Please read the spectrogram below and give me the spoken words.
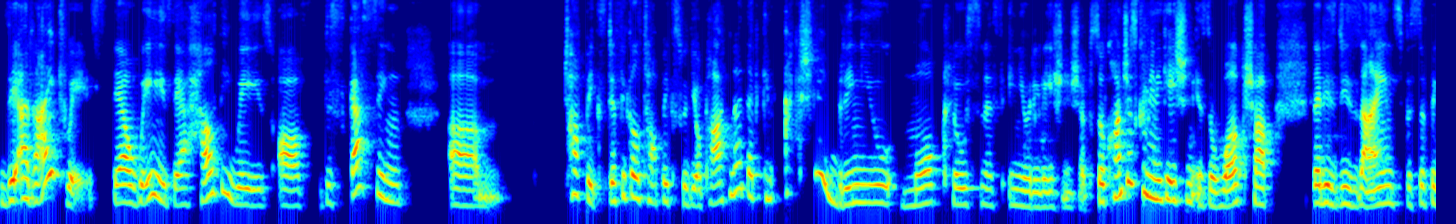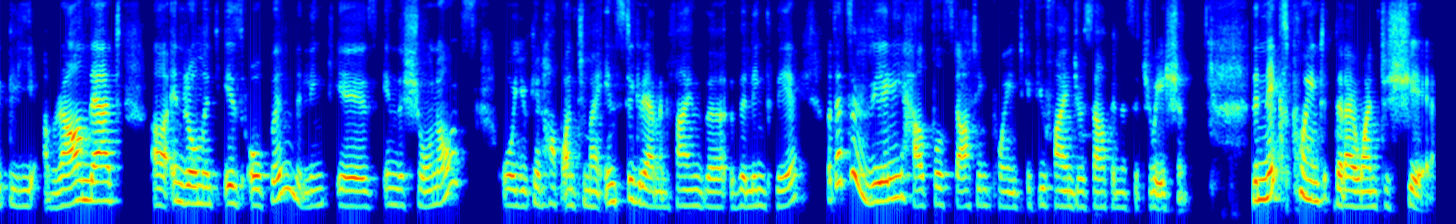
there are right ways, there are ways, there are healthy ways of discussing um, topics, difficult topics with your partner that can actually bring you more closeness in your relationship. So, conscious communication is a workshop that is designed specifically around that. Uh, enrollment is open. The link is in the show notes, or you can hop onto my Instagram and find the, the link there. But that's a really helpful starting point if you find yourself in a situation. The next point that I want to share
